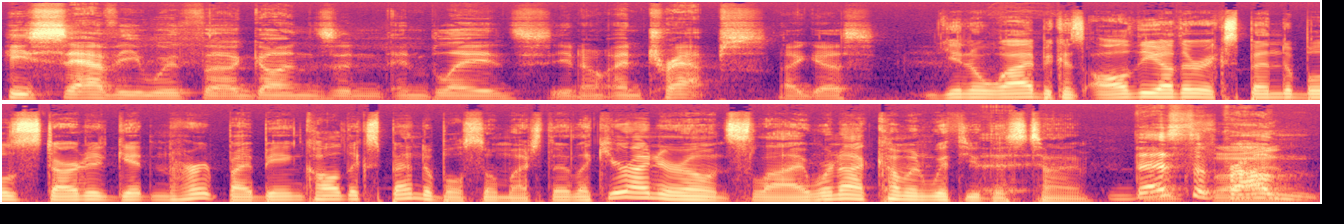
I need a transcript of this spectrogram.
he's savvy with uh, guns and, and blades, you know, and traps, I guess. You know why? Because all the other Expendables started getting hurt by being called expendable so much. They're like, "You're on your own, Sly. We're not coming with you this time." That's the Fine. problem.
